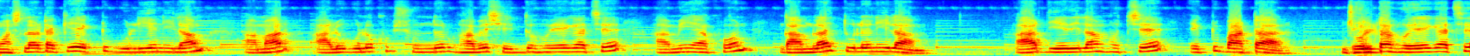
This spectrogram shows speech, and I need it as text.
মশলাটাকে একটু গুলিয়ে নিলাম। আমার আলুগুলো খুব সুন্দরভাবে সিদ্ধ হয়ে গেছে, আমি এখন গামলায় তুলে নিলাম। আর দিয়ে দিলাম হচ্ছে একটু বাটার। ঝোলটা হয়ে গেছে,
